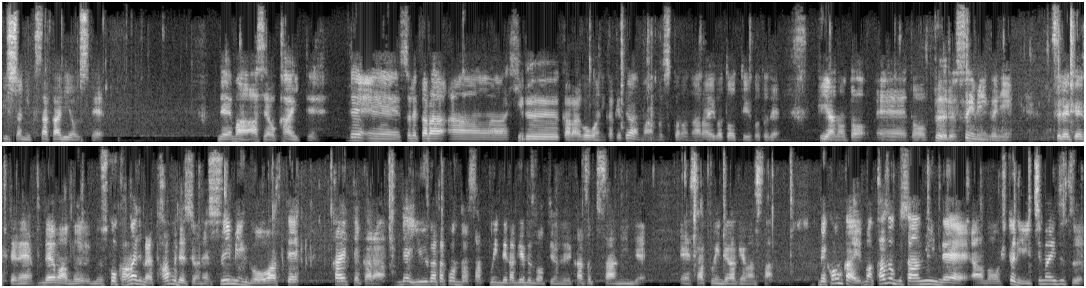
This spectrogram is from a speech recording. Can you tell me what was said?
一緒に草刈りをして、で、まあ、汗をかいて、で、えー、それから、あ昼から午後にかけては、まあ、息子の習い事ということで、ピアノと、えっ、ー、と、プール、スイミングに連れてってね、で、まあ、息子考えてみればタフですよね。スイミング終わって、帰ってから、で、夕方今度はサップイン出かけるぞっていうので、家族3人で、えー、サップイン出かけました。で、今回、まあ、家族3人で、あの、1人1枚ずつ、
